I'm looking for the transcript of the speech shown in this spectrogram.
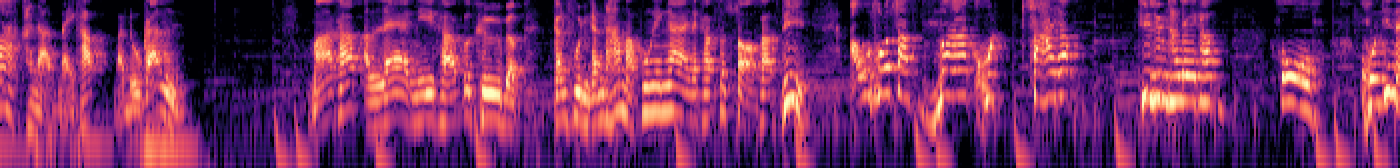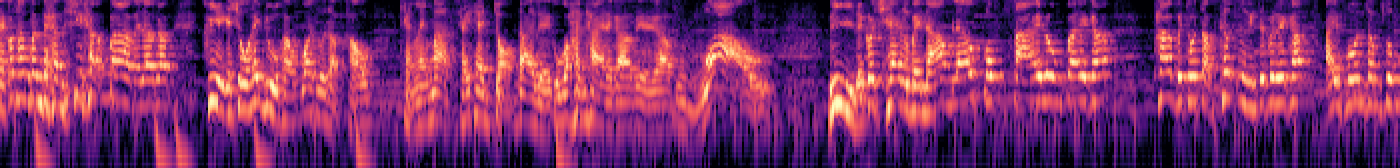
มากขนาดไหนครับ มาดูกัน มาครับ อันแรกนี้ครับก็คือแบบกันฝุ่นกันน้ำมาพูดง่ายๆนะครับ ทดสอบครับที่เอาโทรศัพท์มาขุดทรายครับ ที่ริมทะเลครับโอ้ คนที่ไหนก็ทำกันแบบนี้ครับบ้าไปแล้วครับ คืออยากจะโชว์ให้ดูครับว่าโทรศัพท์เขาแข็งแรงมากใช้แทนจอบได้เลยก็ว่าได้นะครับเนี่ยครับ ว้าว นี่แล้วก็แช่ลงไปน้ำแล้วกบทรายลงไปครับ ถ้าเป็นโทรศัพท์เครื่องอื่นจะเป็นเลยครับ iPhone Samsung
